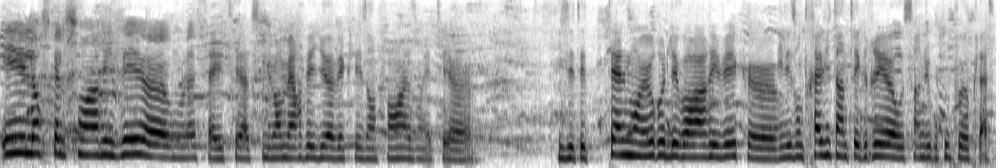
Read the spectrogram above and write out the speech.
Et lorsqu'elles sont arrivées, euh, bon là, ça a été absolument merveilleux avec les enfants. Elles ont été, ils étaient tellement heureux de les voir arriver qu'ils les ont très vite intégrés au sein du groupe classe.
